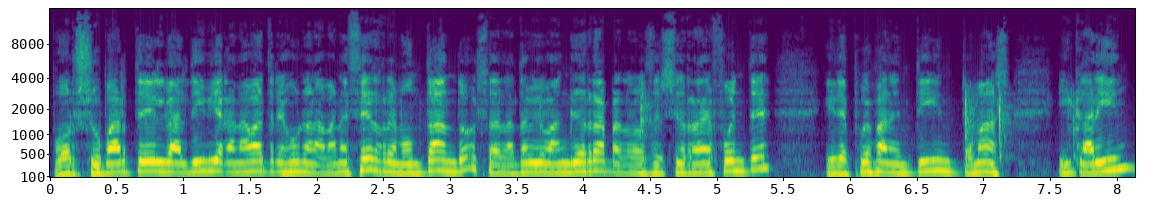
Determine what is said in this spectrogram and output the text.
Por su parte, el Valdivia ganaba 3-1 al amanecer, remontando. Se adelantaba Iván Guerra para los de Sierra de Fuentes. Y después Valentín, Tomás y Karim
